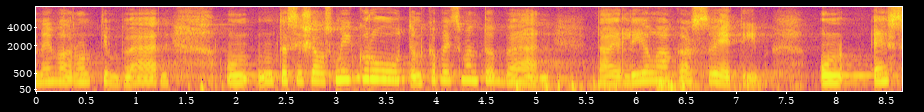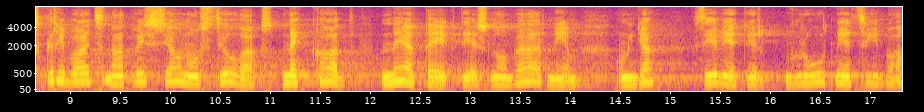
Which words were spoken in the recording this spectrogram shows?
nevaru, un tie bērni. Un, un tas ir šausmīgi grūti, un kāpēc man to bērni? Tā ir lielākā svētība. Un es gribu aicināt visus jaunos cilvēkus nekad neatteikties no bērniem. Un, ja sieviete ir grūtniecībā,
